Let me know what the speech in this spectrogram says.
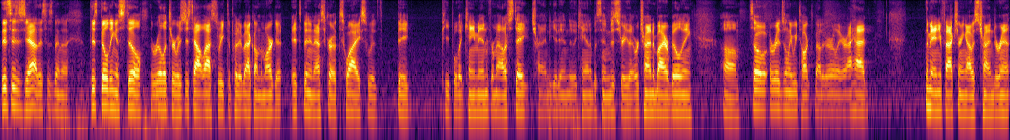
this is yeah, this has been a this building is still the realtor was just out last week to put it back on the market. It's been in escrow twice with big people that came in from out of state trying to get into the cannabis industry that were trying to buy our building. Um, so originally we talked about it earlier. I had the manufacturing I was trying to rent.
